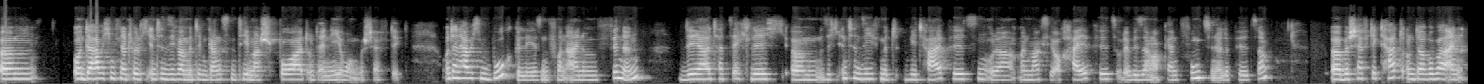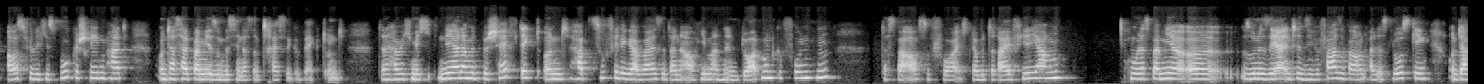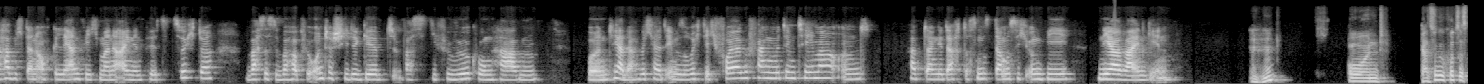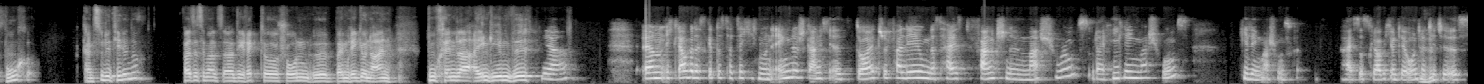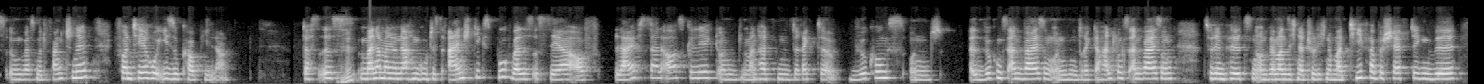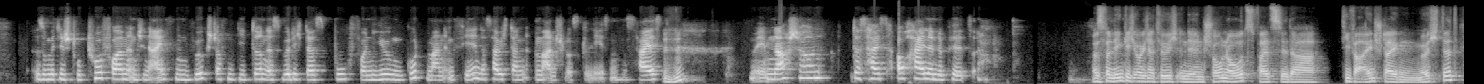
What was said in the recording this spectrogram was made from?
Ähm, und da habe ich mich natürlich intensiver mit dem ganzen Thema Sport und Ernährung beschäftigt. Und dann habe ich ein Buch gelesen von einem Finnen, der tatsächlich ähm, sich intensiv mit Vitalpilzen oder man mag sie auch Heilpilze oder wir sagen auch gern funktionelle Pilze äh, beschäftigt hat und darüber ein ausführliches Buch geschrieben hat. Und das hat bei mir so ein bisschen das Interesse geweckt. Und dann habe ich mich näher damit beschäftigt und habe zufälligerweise dann auch jemanden in Dortmund gefunden. Das war auch so vor, ich glaube, drei, vier Jahren wo das bei mir äh, so eine sehr intensive Phase war und alles losging. Und da habe ich dann auch gelernt, wie ich meine eigenen Pilze züchte, was es überhaupt für Unterschiede gibt, was die für Wirkungen haben. Und ja, da habe ich halt eben so richtig Feuer gefangen mit dem Thema und habe dann gedacht, das muss, da muss ich irgendwie näher reingehen. Mhm. Und Kannst du kurz das Buch, kannst du den Titel noch? Falls jetzt jemand äh, direkt schon äh, beim regionalen Buchhändler eingeben will. Ja. Ähm, ich glaube, das gibt es tatsächlich nur in Englisch, gar nicht als deutsche Verlegung. Das heißt Functional Mushrooms oder Healing Mushrooms. Healing Mushrooms heißt das, glaube ich, und der Untertitel mhm. ist irgendwas mit Functional von Tero Isokaupila. Das ist mhm. meiner Meinung nach ein gutes Einstiegsbuch, weil es ist sehr auf Lifestyle ausgelegt und man hat eine direkte Wirkungs- und also Wirkungsanweisung und eine direkte Handlungsanweisung zu den Pilzen. Und wenn man sich natürlich nochmal tiefer beschäftigen will, so mit den Strukturformen und den einzelnen Wirkstoffen, die drin ist, würde ich das Buch von Jürgen Gutmann empfehlen. Das habe ich dann im Anschluss gelesen. Das heißt, mhm. eben nachschauen, das heißt auch heilende Pilze. Das verlinke ich euch natürlich in den Show Notes, falls ihr da tiefer einsteigen möchtet.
